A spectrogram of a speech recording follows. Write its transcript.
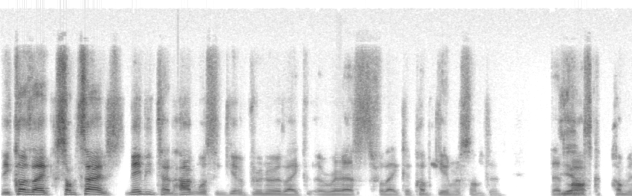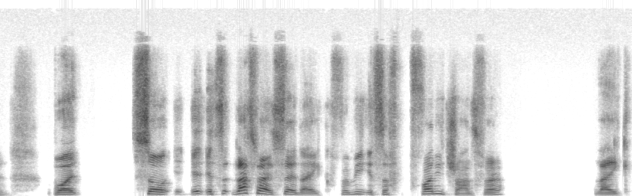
Because like sometimes maybe Ten Hag wants to give Bruno like a rest for like a cup game or something. Then Yeah. Mouse could come in. But so it, it's that's why I said like for me it's a funny transfer. Like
